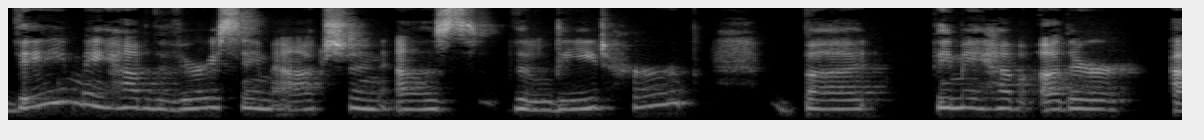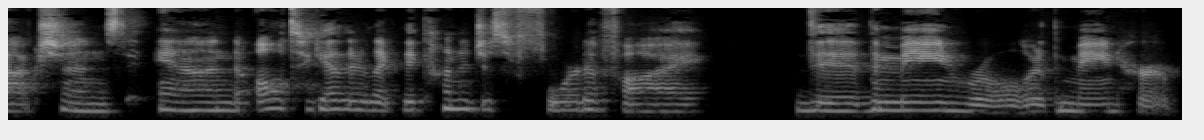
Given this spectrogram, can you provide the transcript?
they may have the very same action as the lead herb but they may have other actions and altogether like they kind of just fortify the the main role or the main herb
